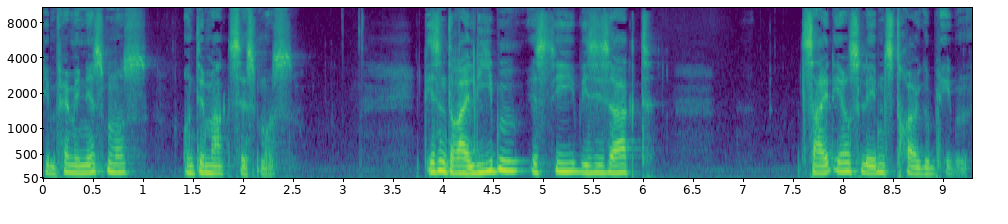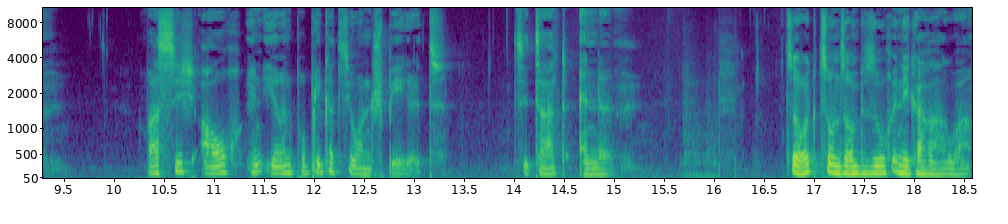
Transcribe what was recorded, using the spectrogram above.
dem Feminismus und dem Marxismus. Diesen drei Lieben ist sie, wie sie sagt, Zeit ihres Lebens treu geblieben, was sich auch in ihren Publikationen spiegelt. Zitat Ende. Zurück zu unserem Besuch in Nicaragua.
